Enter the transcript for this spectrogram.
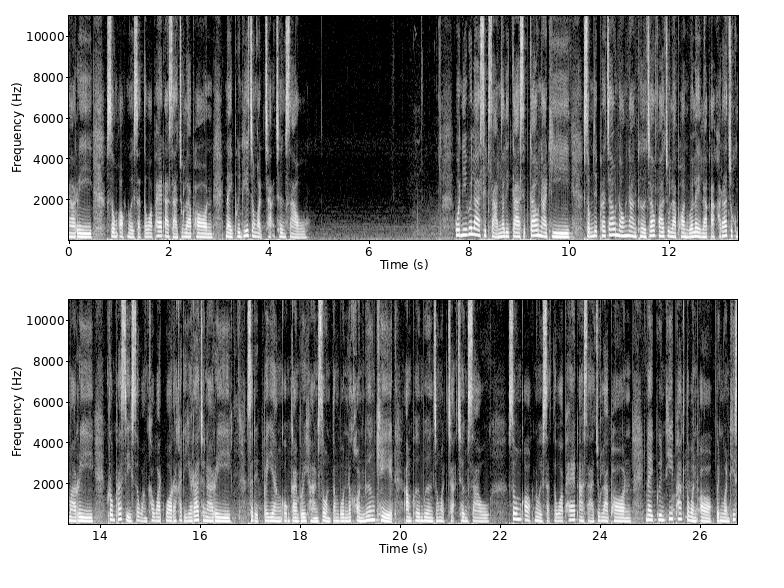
นารี ทรงออกหน่วยสัตวแพทย์อาสาจุฬาภรณ์ในพื้นที่จังหวัดฉะเชิงเทราวันนี้เวลา 13 นาฬิกา 19 นาที สมเด็จพระเจ้าน้องนางเธอเจ้าฟ้าจุฬาภรณ์วลัยลักษณ์อัครราชกุมารี กรมพระศรีสว่างควัตวรคดีราชนารี เสด็จไปยังองค์การบริหารส่วนตำบลนครเนื่องเขต อำเภอเมืองจังหวัดฉะเชิงเซา ทรงออกหน่วยสัตวแพทย์อาสาจุฬาภรณ์ในพื้นที่ภาคตะวันออกเป็นวันที่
